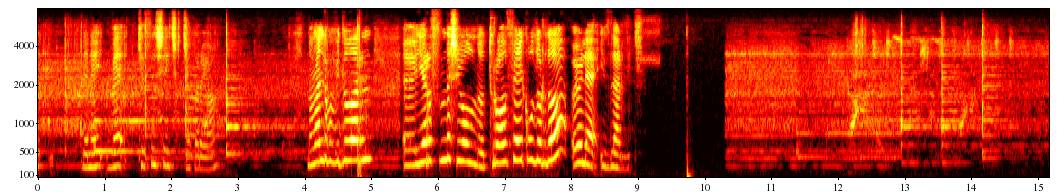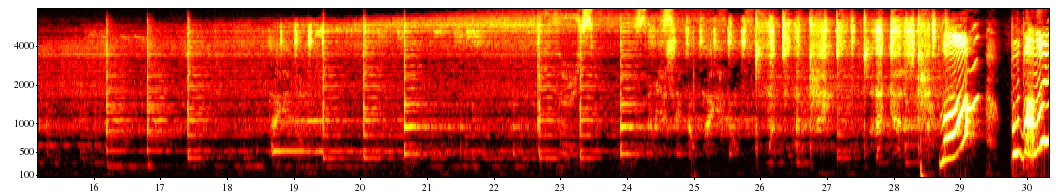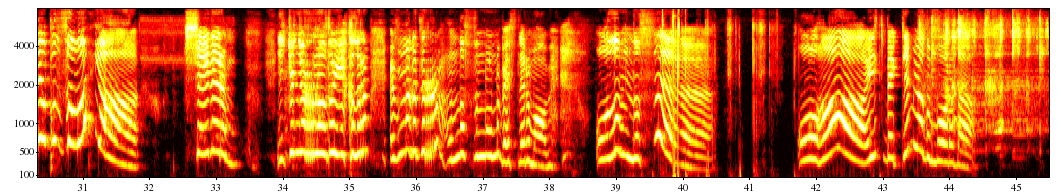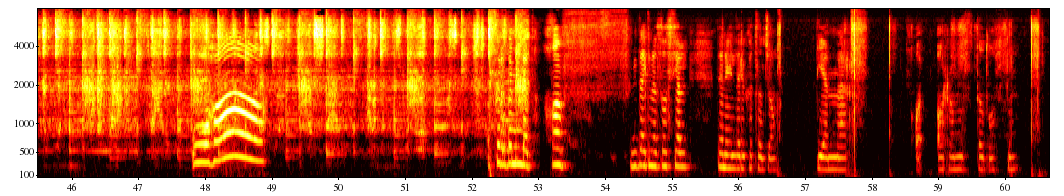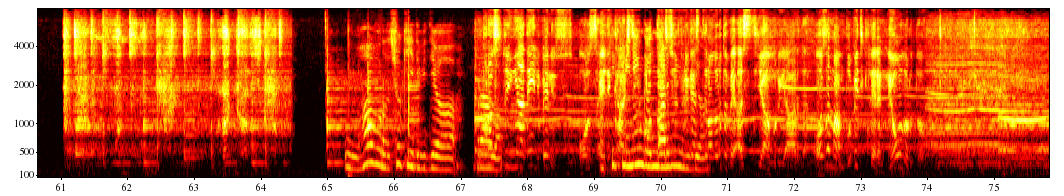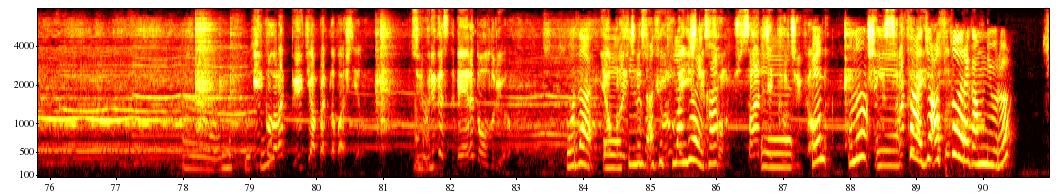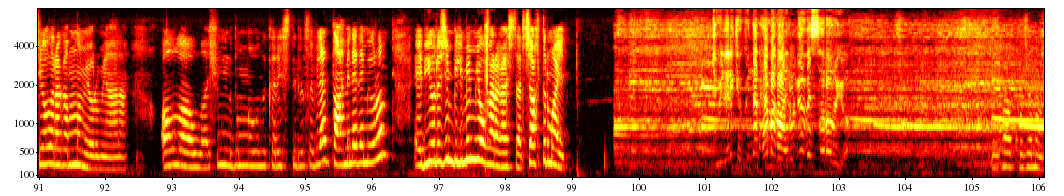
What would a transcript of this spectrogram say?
deney ve kesin şey çıkacak araya. Normalde bu videoların e, yarısında şey oldu. Troll fake olurdu. Öyle izlerdik. Götürürüm ondan sonra onu beslerim abi. Oğlum nasıl? Oha hiç beklemiyordum bu arada. Oha. Sırada millet has. Bir dahakine sosyal deneylere katılacağım diyenler a- aramızda dostum. Oha burada çok iyiydi video. Bravo. Burası dünya değil Venüs. Olsaydı Fikri'nin gönderdiği video. olurdu ve asit yağmuru yağardı. O zaman bu bitkilere ne olurdu? Ee, şey? İlk olarak büyük yaprakla başlayalım. Sülfürik asiti beğere dolduruyorum. Yaprağı e, şimdi asit falan diyor ya. işte. Sadece e, ben onu e, sadece asit olarak anlıyorum. Şey olarak anlamıyorum yani. Allah Allah şimdi bununla bunu karıştırırsa bilen tahmin edemiyorum. E, biyolojim bilimim yok arkadaşlar. Çaktırmayın. Tüyleri kökünden hemen ayrılıyor ve sararıyor. Oha kocaman.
